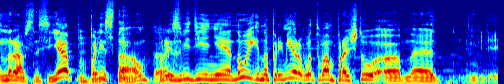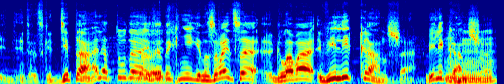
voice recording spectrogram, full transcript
нравственности. Я полистал Так. произведение. Ну и, например, вот вам прочту э, э, так сказать, деталь оттуда из Давайте. этой книги. Называется глава «Великанша». «Великанша».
